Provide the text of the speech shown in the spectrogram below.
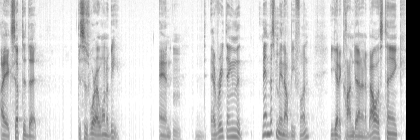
I accepted that this is where I want to be, and hmm. d- everything that man, this may not be fun. You got to climb down in a ballast tank.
